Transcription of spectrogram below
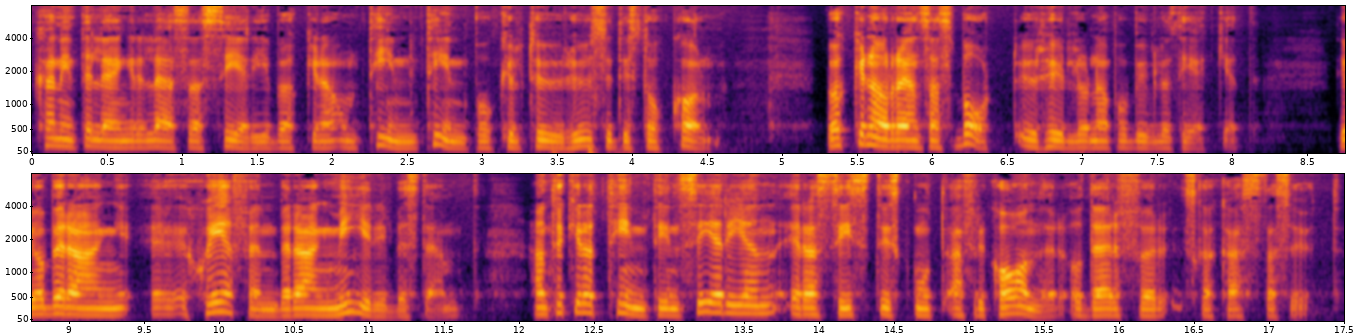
kan inte längre läsa serieböckerna om Tintin på Kulturhuset i Stockholm. Böckerna har rensats bort ur hyllorna på biblioteket. Det har Berang, eh, chefen Berang Miri bestämt. Han tycker att Tintin-serien är rasistisk mot afrikaner och därför ska kastas ut.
